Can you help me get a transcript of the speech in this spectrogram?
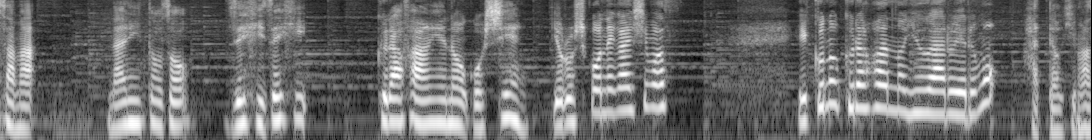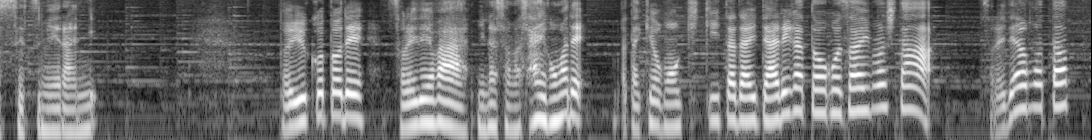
様、何卒、ぜひぜひ、クラファンへのご支援、よろしくお願いします。このクラファンの URL も貼っておきます、説明欄に。ということで、それでは皆様最後まで、また今日もお聴きいただいてありがとうございました。それではまた。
